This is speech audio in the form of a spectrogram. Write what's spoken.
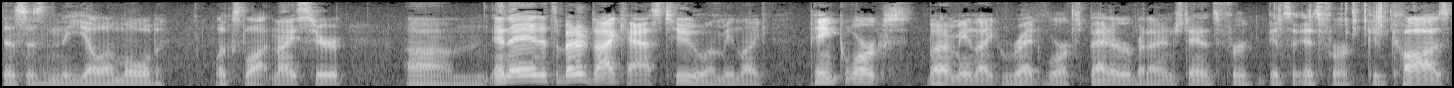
This is in the yellow mold. Looks a lot nicer. Um, and, and it's a better diecast too. I mean like pink works, but I mean like red works better. But I understand it's for it's it's for a good cause,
